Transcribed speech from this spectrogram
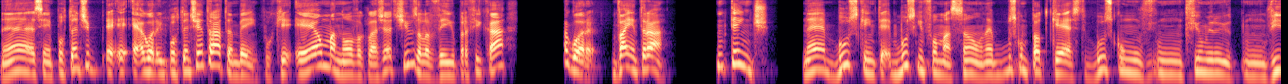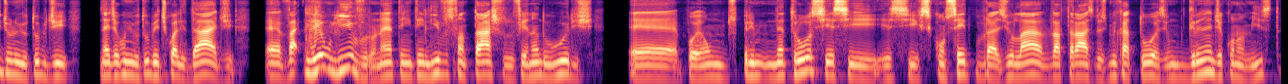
né? Assim, é importante, é- é- agora, é importante entrar também, porque é uma nova classe de ativos, ela veio para ficar. Agora, vai entrar? Entende. Né? Busca, busca informação, né? busca um podcast, busca um, um filme, no um vídeo no YouTube de, né, de algum youtuber de qualidade, é, vai, lê um livro, né? Tem, tem livros fantásticos, o Fernando Ures, é, pô, é um dos prim- né, trouxe esse, esse, esse conceito para o Brasil lá, lá atrás, 2014, um grande economista.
